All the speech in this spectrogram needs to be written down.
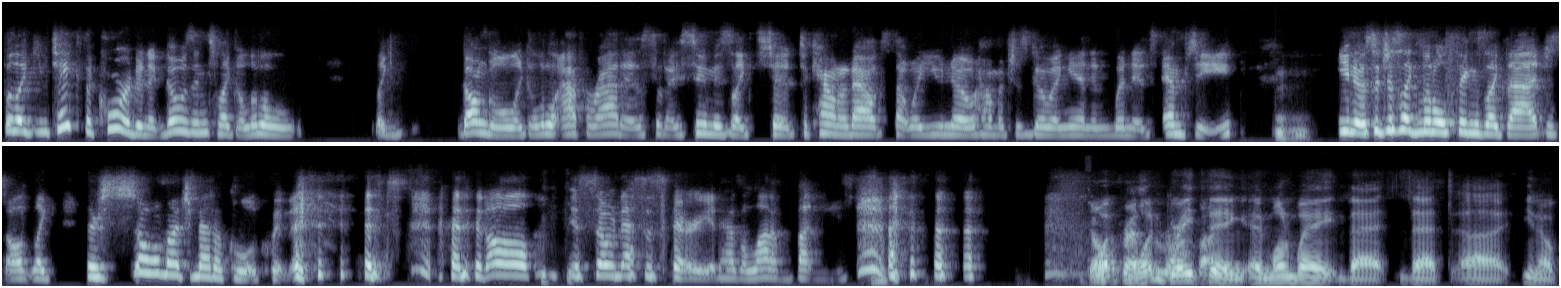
But like you take the cord and it goes into like a little like dongle, like a little apparatus that I assume is like to to count it out, so that way you know how much is going in and when it's empty. Mm-hmm. You know, so just like little things like that, just all like there's so much medical equipment and, and it all is so necessary. It has a lot of buttons. one, one great button. thing and one way that that uh, you know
